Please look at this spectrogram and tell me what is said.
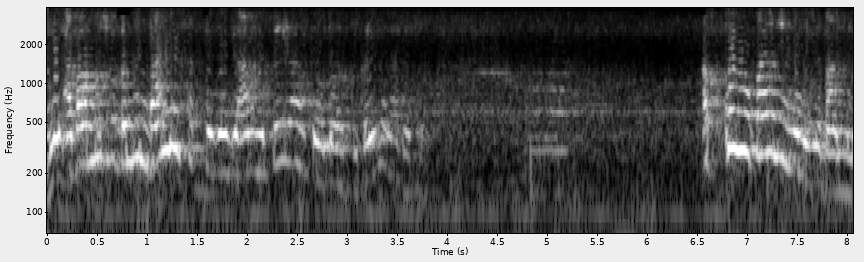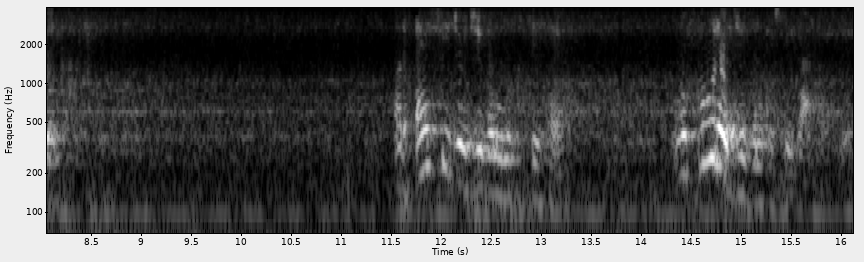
नहीं, अब आप मुझको बंधन डाल नहीं सकते, क्योंकि आप मुझसे ही आते हो, मैं उसकी कहीं लगा देता अब कोई उपाय नहीं है मुझे बांधने का। और ऐसी जो जीवन मुक्ति है, वो पूरे जीवन को स्वीकार करती है।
